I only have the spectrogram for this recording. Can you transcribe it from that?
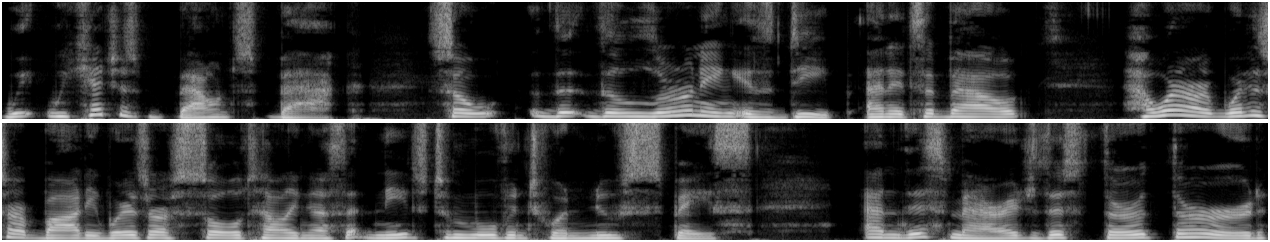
We, we can't just bounce back. So the, the learning is deep and it's about how are, what is our body, what is our soul telling us that needs to move into a new space. And this marriage, this third third,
